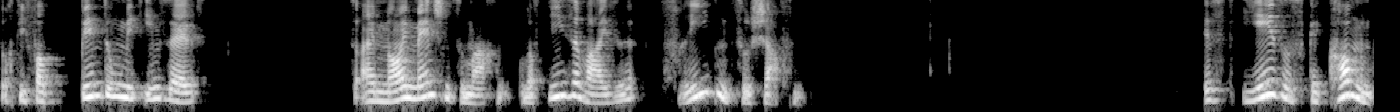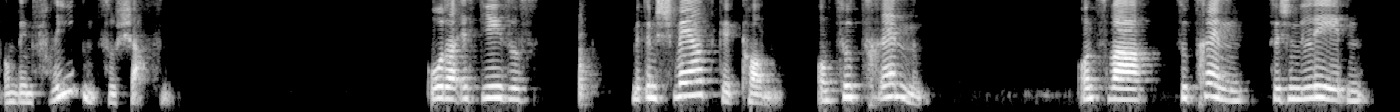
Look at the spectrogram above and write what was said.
durch die Verbindung mit ihm selbst zu einem neuen Menschen zu machen und auf diese Weise Frieden zu schaffen. ist Jesus gekommen, um den Frieden zu schaffen? Oder ist Jesus mit dem Schwert gekommen, um zu trennen? Und zwar zu trennen zwischen Leben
